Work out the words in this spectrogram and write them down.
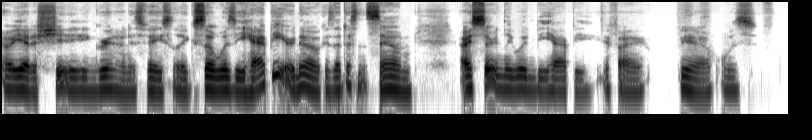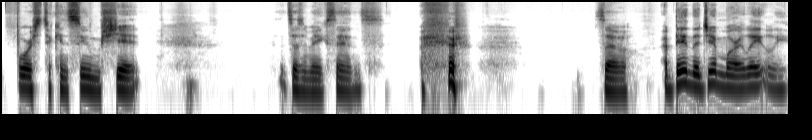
Oh, he had a shit eating grin on his face. Like, so was he happy or no? Because that doesn't sound. I certainly wouldn't be happy if I, you know, was forced to consume shit. It doesn't make sense. so I've been in the gym more lately.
